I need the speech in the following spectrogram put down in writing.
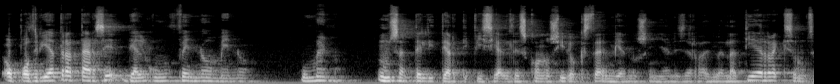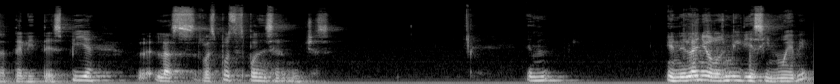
o podría tratarse de algún fenómeno humano un satélite artificial desconocido que está enviando señales de radio a la Tierra, que sea un satélite espía. Las respuestas pueden ser muchas. En, el año 2019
